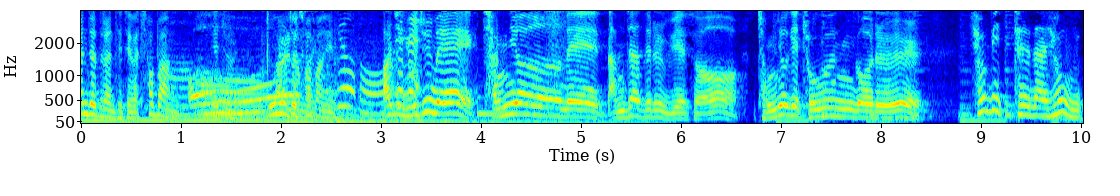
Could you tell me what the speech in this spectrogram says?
환자들한테 제가 처방해주는 오늘도 처방해줘요. 신기하다. 아니, 요즘에 작년에 남자들을 위해서 정력에 좋은 거를 혀 밑에나 혀 우-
